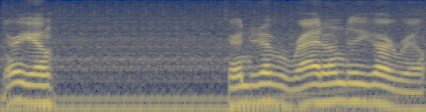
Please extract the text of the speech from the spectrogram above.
There we go. Turned it over right onto the guardrail.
